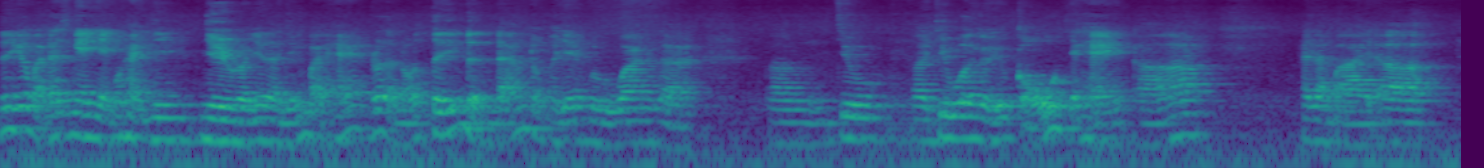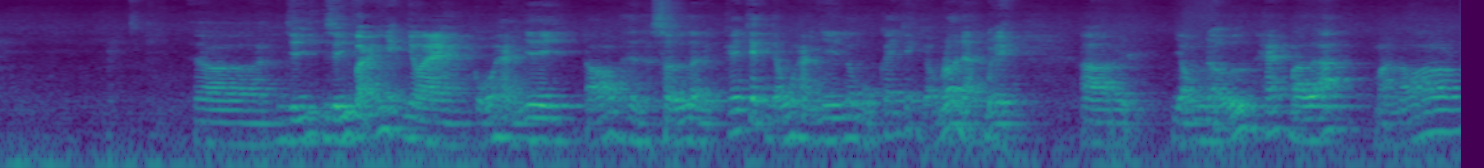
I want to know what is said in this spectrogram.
Nếu như các bạn đã nghe nhạc của Hà Nhi nhiều rồi như là những bài hát rất là nổi tiếng đình đám trong thời gian vừa qua như là uh, chưa uh, chưa quên người yêu cũ chẳng hạn uh, hay là bài uh, uh, dĩ, dĩ vãng nhạc nhòa của Hà Nhi. Đó thì thật sự là cái chất giọng của Hà Nhi là một cái chất giọng rất đặc biệt. Uh, giọng nữ hát ballad mà nó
